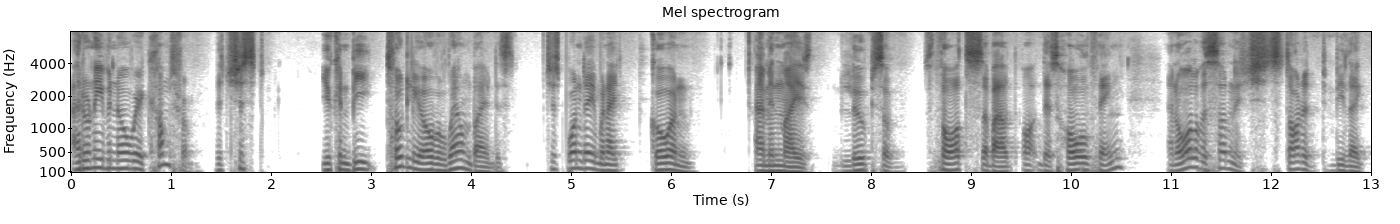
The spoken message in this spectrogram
I don't even know where it comes from. It's just you can be totally overwhelmed by this. Just one day when I go and I'm in my loops of thoughts about uh, this whole thing, and all of a sudden it started to be like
